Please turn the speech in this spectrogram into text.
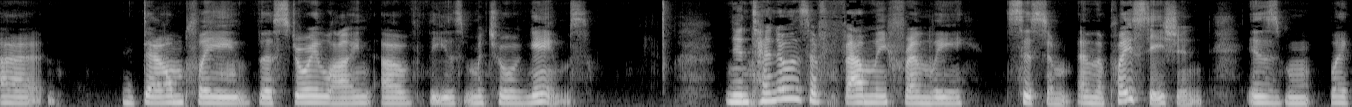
uh, downplay the storyline of these mature games. Nintendo is a family friendly system and the PlayStation is like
